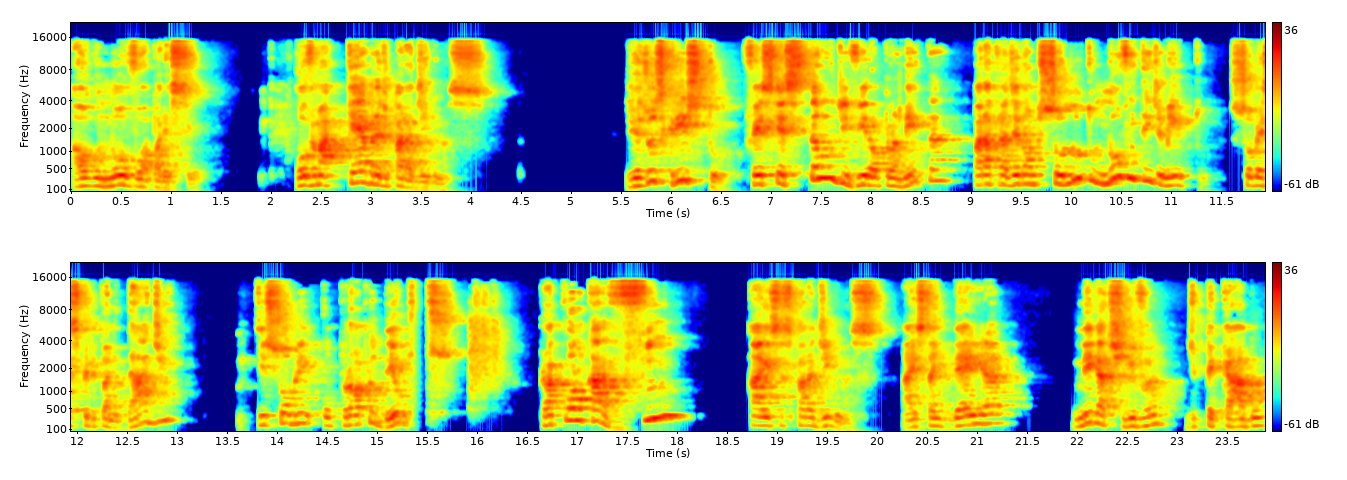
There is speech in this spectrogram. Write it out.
algo novo apareceu. Houve uma quebra de paradigmas. Jesus Cristo fez questão de vir ao planeta para trazer um absoluto novo entendimento sobre a espiritualidade e sobre o próprio Deus, para colocar fim a esses paradigmas, a essa ideia negativa de pecado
